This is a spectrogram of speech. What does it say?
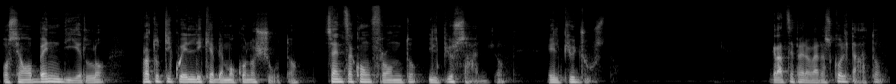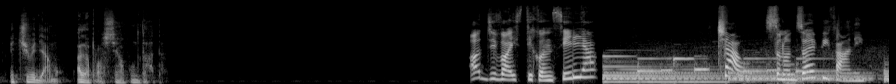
possiamo ben dirlo, fra tutti quelli che abbiamo conosciuto, senza confronto il più saggio e il più giusto. Grazie per aver ascoltato e ci vediamo alla prossima puntata. Oggi Voice ti consiglia Ciao, sono Zoe Epifani.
